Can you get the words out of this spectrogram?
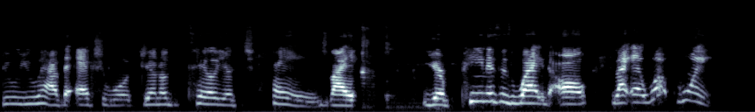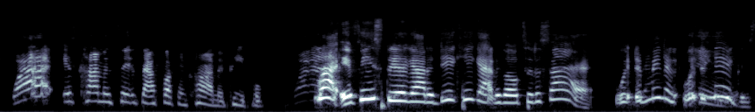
do you have the actual genitalia change? Like your penis is whacked off. Like at what point? Why is common sense not fucking common, people? Why Why? Right. If he still got a dick, he got to go to the side with the min- with the Yeah. niggas.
